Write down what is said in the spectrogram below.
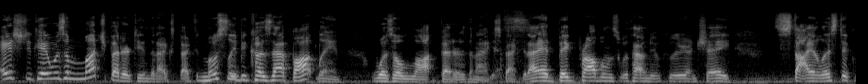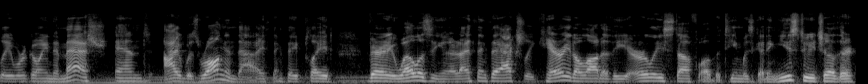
H2K was a much better team than I expected, mostly because that bot lane was a lot better than I expected. I had big problems with how Nuclear and Chei stylistically were going to mesh, and I was wrong in that. I think they played very well as a unit. I think they actually carried a lot of the early stuff while the team was getting used to each other,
